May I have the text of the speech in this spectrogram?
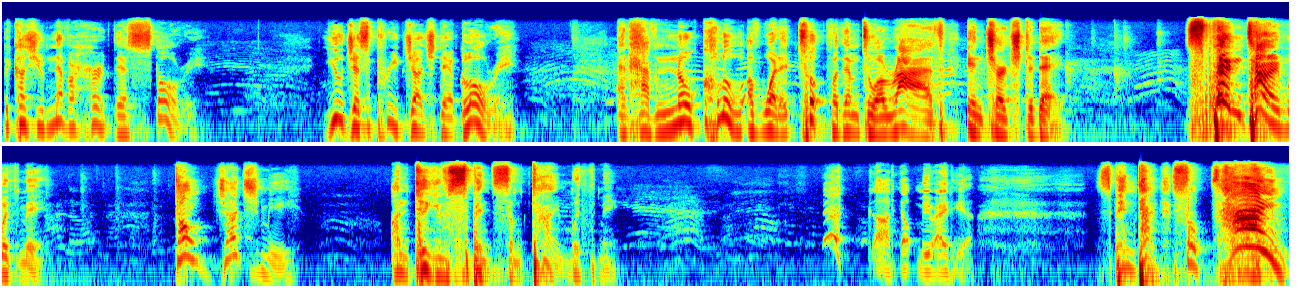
because you never heard their story. You just prejudged their glory and have no clue of what it took for them to arrive in church today. Spend time with me. Don't judge me until you've spent some time with me. God help me right here. Spend time. So time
